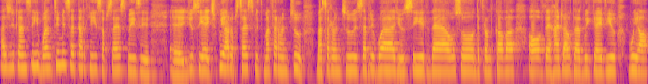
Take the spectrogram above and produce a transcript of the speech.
As you can see, well, Timmy said that he is obsessed with uh, UCH. We are obsessed with Mazarrón 2. Mazarrón 2 is everywhere. You see it there also on the front cover of the handout that we gave you. We are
